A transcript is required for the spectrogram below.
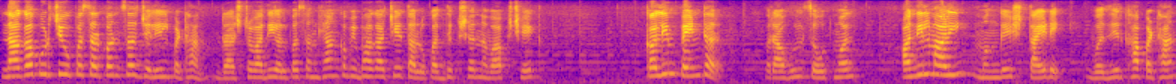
नागापूरचे उपसरपंच जलील पठाण राष्ट्रवादी अल्पसंख्याक विभागाचे तालुकाध्यक्ष नवाब शेख कलीम पेंटर राहुल चौतमल अनिल माळी मंगेश तायडे वजीर खा पठाण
